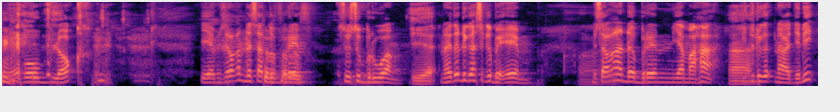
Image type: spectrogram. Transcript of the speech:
Goblok. ya misalkan ada satu Terus, brand susu beruang. Iya. Nah, itu dikasih ke BM. Misalkan ada brand Yamaha. Ah. Itu juga, nah, jadi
